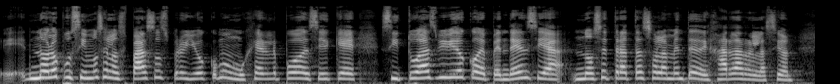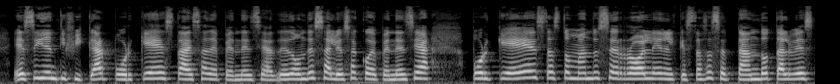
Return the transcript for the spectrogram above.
eh, no lo pusimos en los pasos, pero yo como mujer le puedo decir que si tú has vivido codependencia, no se trata solamente de dejar la relación, es identificar por qué está esa dependencia, de dónde salió esa codependencia, por qué estás tomando ese rol en el que estás aceptando tal vez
